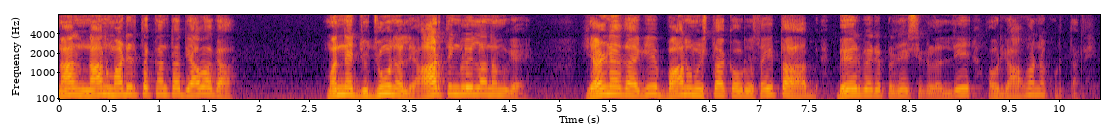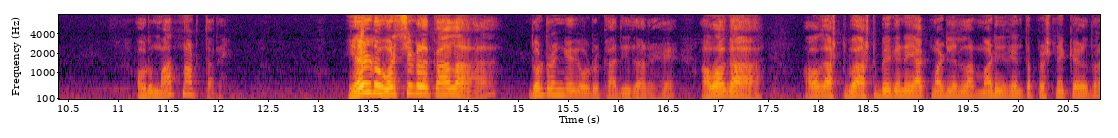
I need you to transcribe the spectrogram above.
ನಾನು ನಾನು ಮಾಡಿರ್ತಕ್ಕಂಥದ್ದು ಯಾವಾಗ? ಮೊನ್ನೆ ಜು, ಜೂನಲ್ಲಿ, ಆರು ತಿಂಗಳು ಇಲ್ಲ ನಮಗೆ. ಎರಡನೇದಾಗಿ ಬಾನು ಮುಷ್ತಾಕ್ ಅವರು ಸಹಿತ ಬೇರೆ ಬೇರೆ ಪ್ರದೇಶಗಳಲ್ಲಿ ಅವ್ರಿಗೆ ಆಹ್ವಾನ ಕೊಡ್ತಾರೆ. ಅವರು ಮಾತನಾಡ್ತಾರೆ. ಎರಡು ವರ್ಷಗಳ ಕಾಲ ದೊಡ್ಡರಂಗೇಗೌಡರು ಕಾದಿದ್ದಾರೆ. ಆವಾಗ ಅವಾಗ ಅಷ್ಟು ಅಷ್ಟು ಬೇಗನೆ ಯಾಕೆ ಮಾಡಲಿಲ್ಲ, ಮಾಡಿದ್ರಿ ಅಂತ ಪ್ರಶ್ನೆ ಕೇಳಿದ್ರ?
